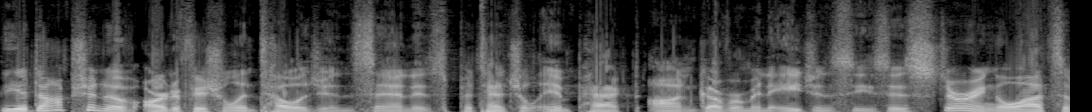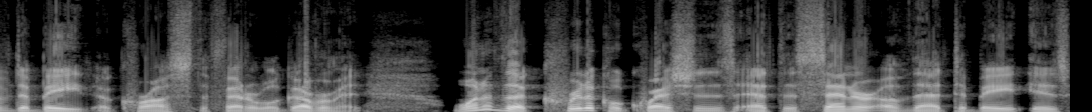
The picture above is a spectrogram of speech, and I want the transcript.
The adoption of artificial intelligence and its potential impact on government agencies is stirring lots of debate across the federal government. One of the critical questions at the center of that debate is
